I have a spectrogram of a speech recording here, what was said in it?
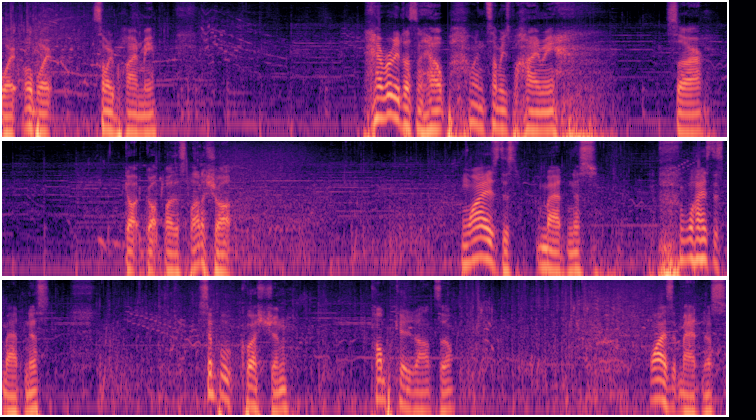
Boy, oh boy. Somebody behind me. It really doesn't help when somebody's behind me. So... Got got by the Splattershot. Why is this madness? Why is this madness? Simple question. Complicated answer. Why is it madness?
